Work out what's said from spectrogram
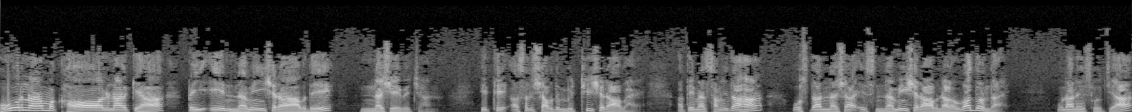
ਹੋਰ ਨਾ ਮਖੌਲ ਨਾਲ ਕਿਹਾ ਭਈ ਇਹ ਨਵੀਂ ਸ਼ਰਾਬ ਦੇ ਨਸ਼ੇ ਵਿੱਚ ਹਨ। ਇੱਥੇ ਅਸਲ ਸ਼ਬਦ ਮਿੱਠੀ ਸ਼ਰਾਬ ਹੈ ਅਤੇ ਮੈਂ ਸਮਝਦਾ ਹਾਂ ਉਸ ਦਾ ਨਸ਼ਾ ਇਸ ਨਵੀਂ ਸ਼ਰਾਬ ਨਾਲੋਂ ਵੱਧ ਹੁੰਦਾ ਹੈ। ਉਹਨਾਂ ਨੇ ਸੋਚਿਆ,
